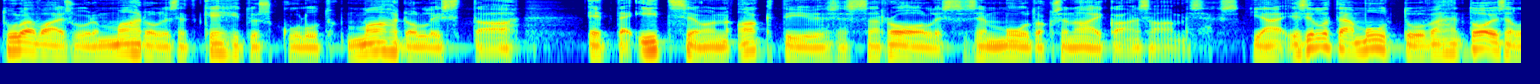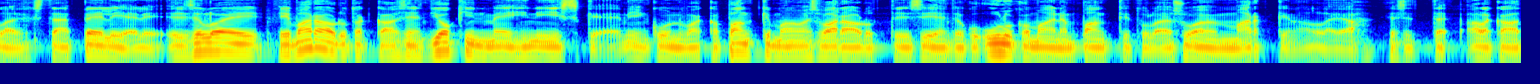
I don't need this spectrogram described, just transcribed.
tulevaisuuden mahdolliset kehityskulut mahdollistaa – että itse on aktiivisessa roolissa sen muutoksen aikaansaamiseksi. Ja, ja silloin tämä muuttuu vähän toisenlaiseksi tämä peli. Eli, eli silloin ei, ei varaudutakaan siihen, että jokin meihin iskee, niin kuin vaikka pankkimaailmassa varauduttiin siihen, että joku ulkomainen pankki tulee Suomen markkinalle ja, ja sitten alkaa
